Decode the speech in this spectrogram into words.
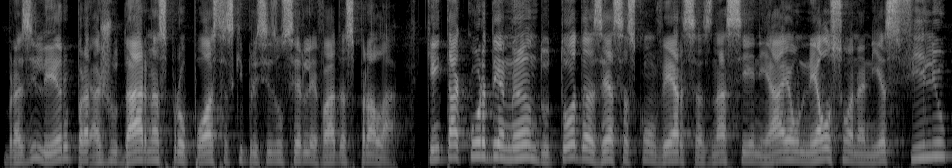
brasileiro para ajudar nas propostas que precisam ser levadas para lá. Quem está coordenando todas essas conversas na CNA é o Nelson Ananias Filho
